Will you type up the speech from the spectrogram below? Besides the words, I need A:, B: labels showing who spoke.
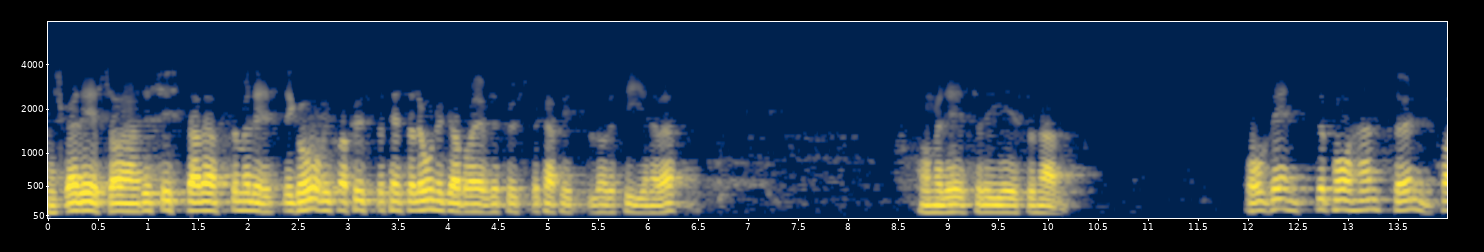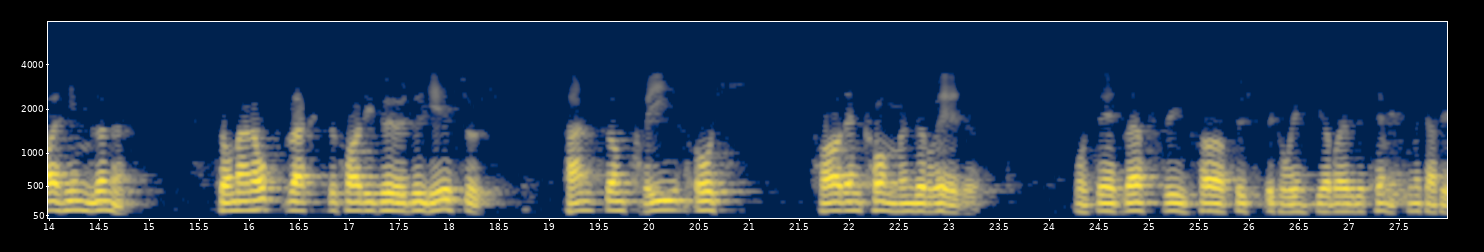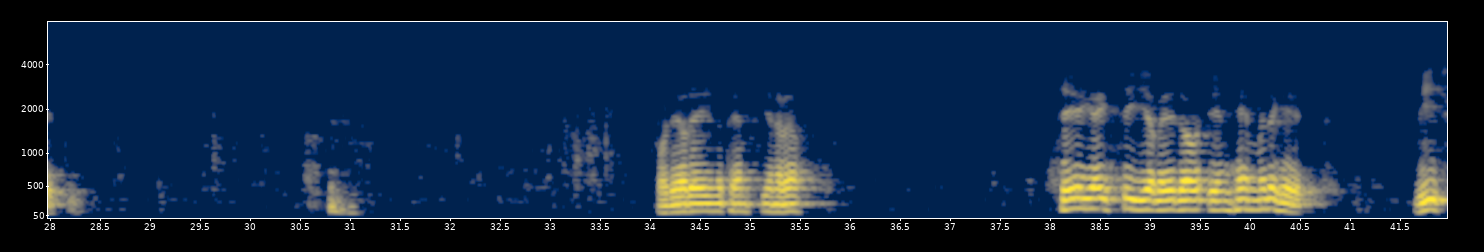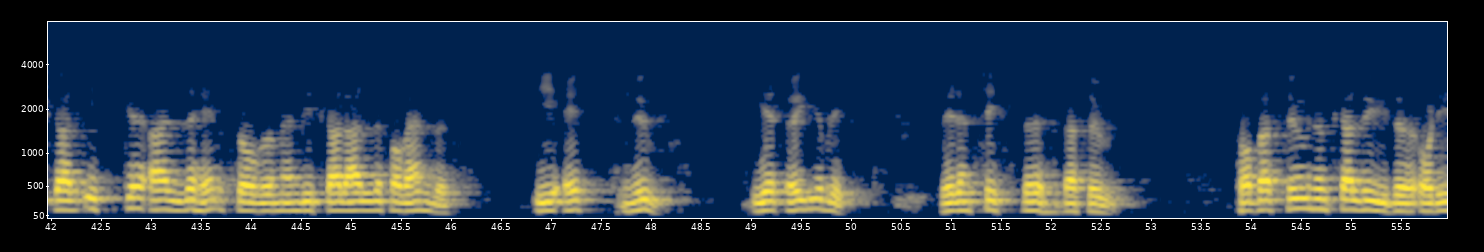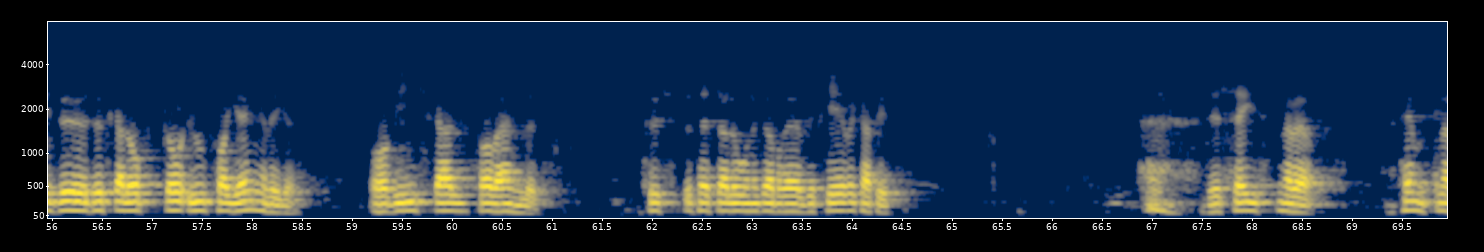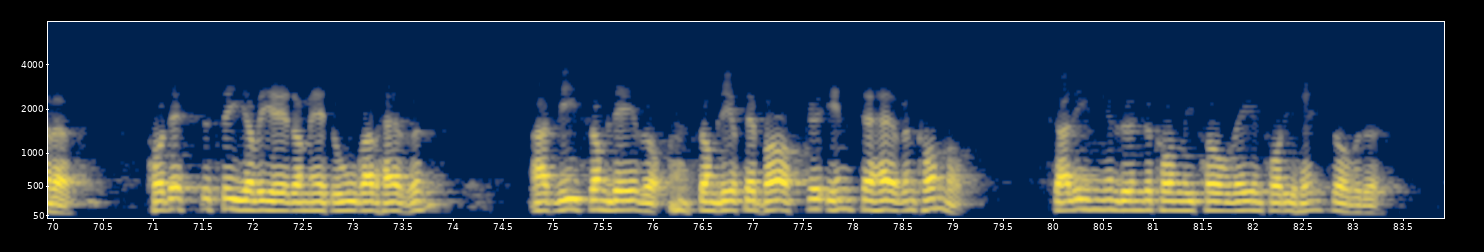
A: Vi skal lese det siste verset vi leste i går, fra 1. Tessalonika-brev, det første kapittel og det tiende vers. Og vi leser det i Jesu navn. Og vente på Hans Sønn fra himlene, som Han oppvakte fra de døde, Jesus, Han som frir oss fra den kommende vrede. Og se et vers fra første Korintiabrev, det 15. kapittel. Og det er det 51. vers. Se, jeg sier eder en hemmelighet. Vi skal ikke alle hensove, men vi skal alle forvandles i ett nu, i et øyeblikk, ved den siste basun. For basunen skal lyde, og de døde skal oppstå uforgjengelige, og vi skal forvandles. Første Tessalonikerbrev, det fjerde kapittel, det 16. vers, 15. vers. For dette sier vi eder med et ord av Herren, at vi som lever, som blir tilbake inntil Herren kommer, skal ingenlunde komme i forveien for de hensovede,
